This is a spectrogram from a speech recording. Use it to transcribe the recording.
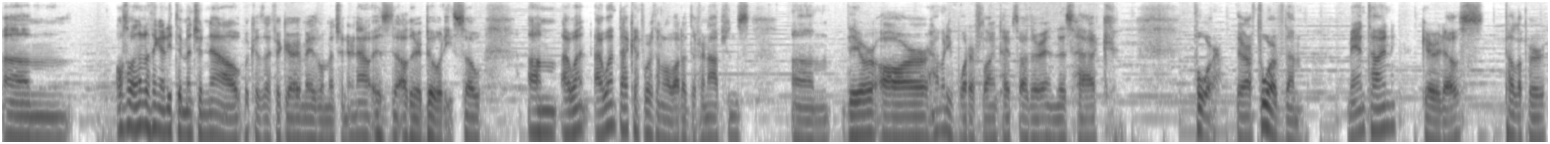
Um, also, another thing I need to mention now, because I figure I may as well mention it now, is the other abilities. So, um, I went I went back and forth on a lot of different options. Um, there are how many water flying types are there in this hack? Four. There are four of them: Mantine, Gyarados, Pelipper,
